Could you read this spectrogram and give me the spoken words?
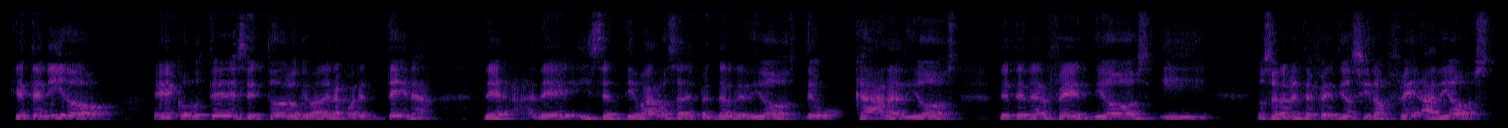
que he tenido eh, con ustedes en todo lo que va de la cuarentena, de, de, incentivarlos a depender de Dios, de buscar a Dios, de tener fe en Dios y no solamente fe en Dios, sino fe a Dios.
